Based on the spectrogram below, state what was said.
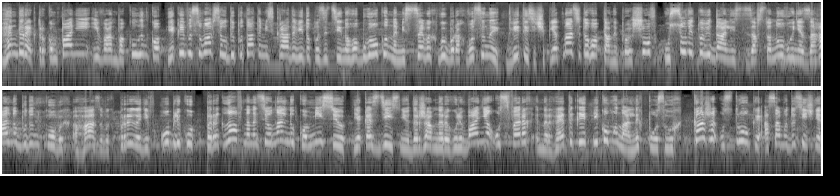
Гендиректор компанії Іван Вакуленко, який висувався у депутати міськради від опозиційного блоку на місцевих виборах восени 2015-го та не пройшов, усю відповідальність за встановлення загальнобудинкових газових приладів обліку переклав на національну комісію, яка здійснює державне регулювання у сферах енергетики і комунальних послуг. Каже, у строки, а саме до січня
